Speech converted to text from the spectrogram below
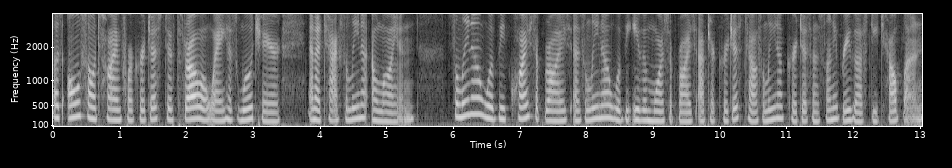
was also time for Curtis to throw away his wheelchair and attack Selina Allion. Selina would be quite surprised, and Selina would be even more surprised after Curtis tells Selina Curtis and Sonny Previous detailed plan.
